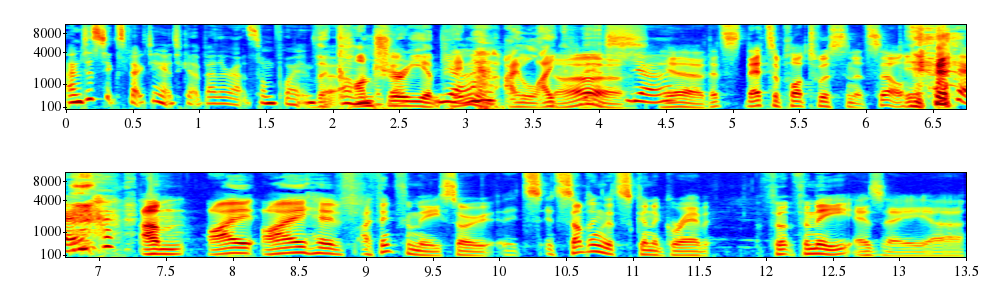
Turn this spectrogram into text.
I'm, just expecting it to get better at some point. the but, um, contrary yeah. opinion. I like Ah, this. Yeah. yeah, that's that's a plot twist in itself. okay. Um, I I have I think for me, so it's it's something that's going to grab for, for me as a uh,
